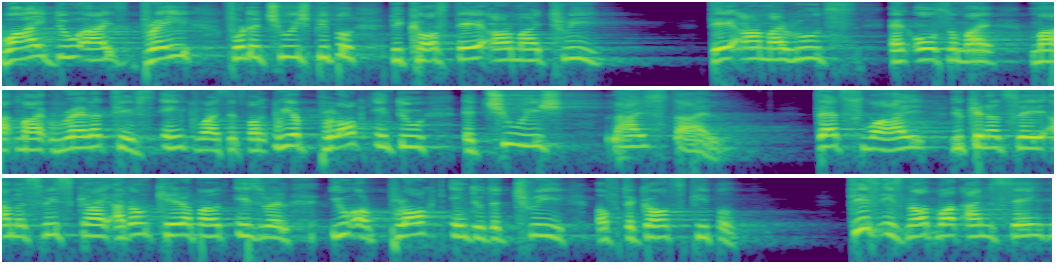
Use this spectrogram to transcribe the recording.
Why do I pray for the Jewish people? Because they are my tree, they are my roots, and also my, my, my relatives in Christ. That's why We are plugged into a Jewish lifestyle. That's why you cannot say, I'm a Swiss guy, I don't care about Israel. You are plugged into the tree of the God's people. This is not what I'm saying.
